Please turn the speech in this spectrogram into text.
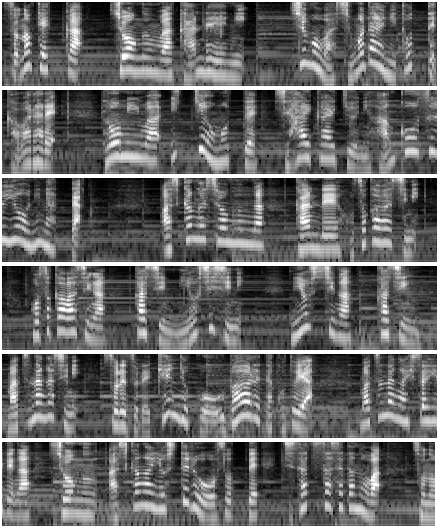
その結果将軍は慣例に守護は守護代にとって変わられ農民は一気をもって支配階級に反抗するようになった。足利将軍が慣例細川氏に細川氏が家臣三好氏に三好氏が家臣松永氏にそれぞれ権力を奪われたことや松永久秀が将軍足利義輝を襲って自殺させたのはその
